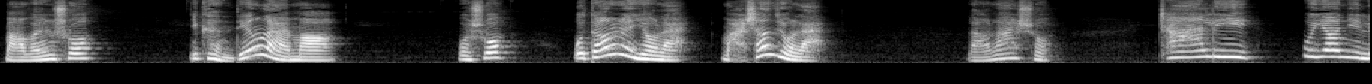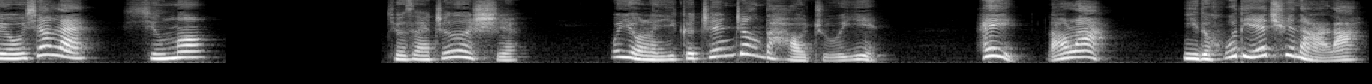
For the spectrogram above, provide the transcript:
马文说：“你肯定来吗？”我说：“我当然要来，马上就来。”劳拉说：“查理，我要你留下来，行吗？”就在这时，我有了一个真正的好主意。“嘿，劳拉，你的蝴蝶去哪儿了？”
